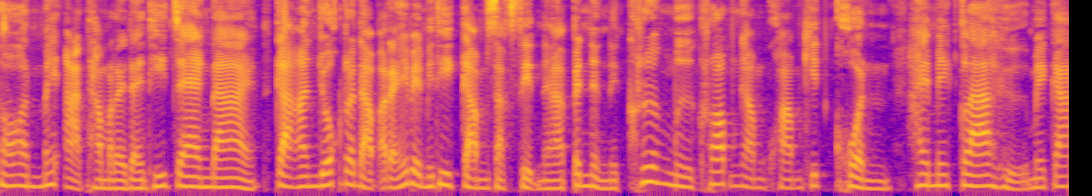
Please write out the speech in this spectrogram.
ซ่อนๆ ไม่อาจทำอะไรใดที่แจ้งได้ การยกระดับอะไรให้เป็นพิธีกรรมศักดิ์สิทธิ์นะเป็นหนึ่งในเครื่องมือครอบงำความคิดคน ให้ไม่กล้าหือไม่กล้า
